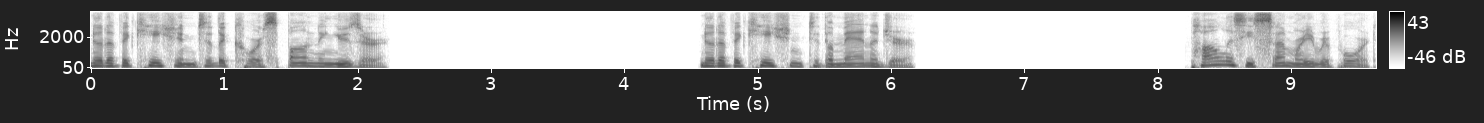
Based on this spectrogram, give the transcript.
Notification to the corresponding user. Notification to the manager. Policy Summary Report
